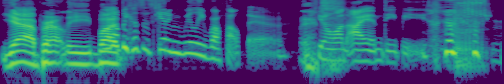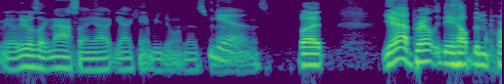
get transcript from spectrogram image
yeah, apparently, but because it's getting really rough out there. You know, on IMDb. you know, they was like, nah, son, yeah, yeah, I can't be doing this. Yeah. doing this. But yeah, apparently they helped them pr-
